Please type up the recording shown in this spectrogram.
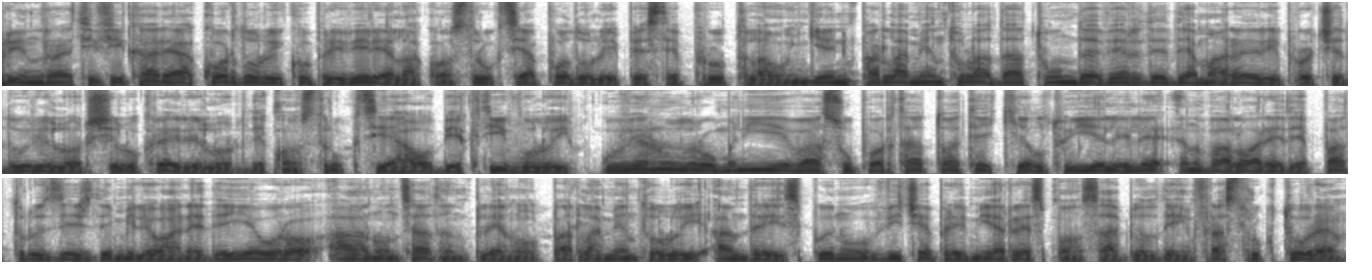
Prin ratificarea acordului cu privire la construcția podului peste Prut la Ungheni, Parlamentul a dat undă verde demarării procedurilor și lucrărilor de construcție a obiectivului. Guvernul României va suporta toate cheltuielile în valoare de 40 de milioane de euro, a anunțat în plenul Parlamentului Andrei Spânu, vicepremier responsabil de infrastructură.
